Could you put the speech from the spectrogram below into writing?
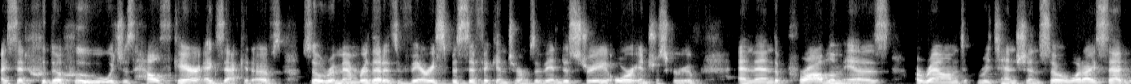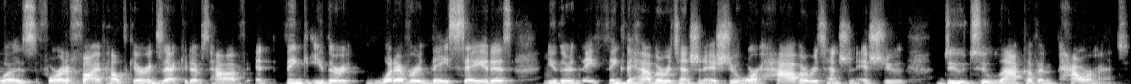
I said the who, which is healthcare executives. So remember that it's very specific in terms of industry or interest group. And then the problem is around retention. So what I said was four out of five healthcare executives have and think either whatever they say it is, mm-hmm. either they think they have a retention issue or have a retention issue due to lack of empowerment.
